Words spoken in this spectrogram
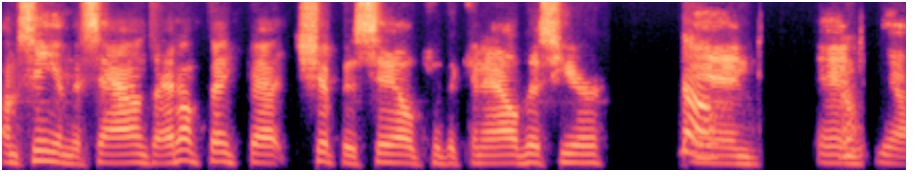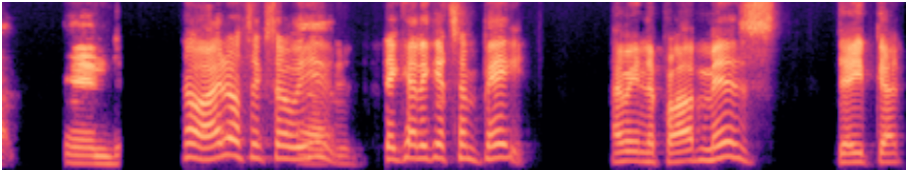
I'm seeing in the sounds. I don't think that ship has sailed for the canal this year. No. And and no. yeah. And no, I don't think so uh, either. Uh, they got to get some bait. I mean, the problem is they've got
